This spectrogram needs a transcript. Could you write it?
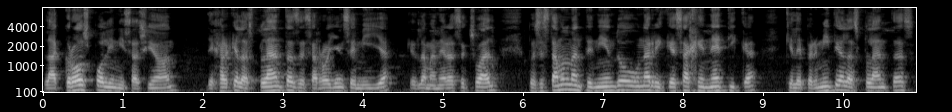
la cross-polinización, dejar que las plantas desarrollen semilla, que es la manera sexual, pues estamos manteniendo una riqueza genética que le permite a las plantas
